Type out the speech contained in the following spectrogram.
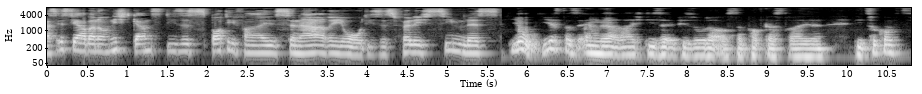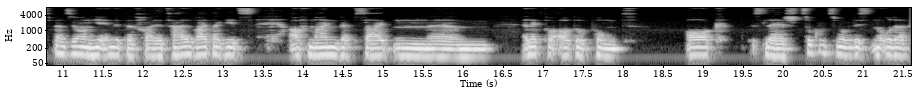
Das ist ja aber noch nicht ganz dieses Spotify-Szenario, dieses völlig seamless. Jo, hier ist das Ende erreicht diese Episode aus der Podcast-Reihe Die Zukunftsversion. Hier endet der freie Teil. Weiter geht's auf meinen Webseiten ähm, elektroauto.org slash Zukunftsmobilisten oder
